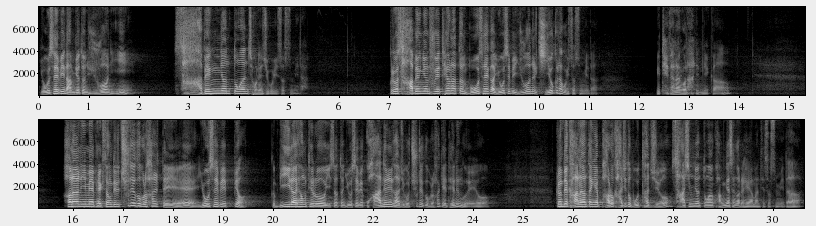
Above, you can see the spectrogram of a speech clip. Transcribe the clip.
요셉이 남겼던 유언이 400년 동안 전해지고 있었습니다. 그리고 400년 후에 태어났던 모세가 요셉의 유언을 기억을 하고 있었습니다. 대단한 건 아닙니까? 하나님의 백성들이 출애굽을 할 때에 요셉의 뼈, 그 미라 형태로 있었던 요셉의 관을 가지고 출애굽을 하게 되는 거예요. 그런데 가나안 땅에 바로 가지도 못하지요. 40년 동안 광야 생활을 해야만 됐었습니다.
